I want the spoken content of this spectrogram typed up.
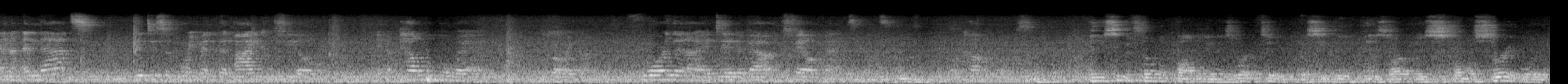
And, and that's the disappointment that I could feel in a palpable way growing up, more than I did about failed magazines or comic books. And you see the film quality in his work too, because he did his art was almost storyboarded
